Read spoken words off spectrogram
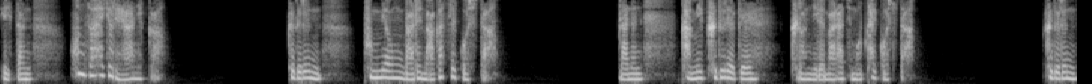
일단 혼자 해결해야 하니까. 그들은 분명 나를 막았을 것이다. 나는 감히 그들에게 그런 일을 말하지 못할 것이다. 그들은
